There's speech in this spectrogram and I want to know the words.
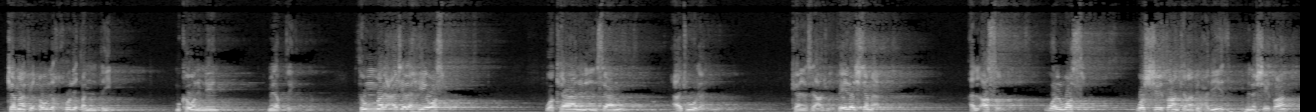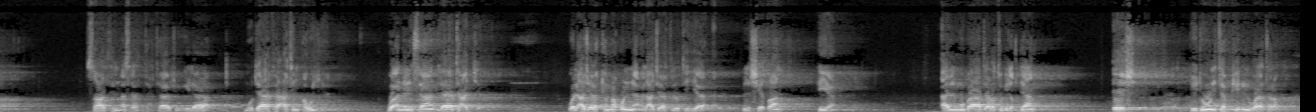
كما في قوله خلق من طين. مكون منين؟ من الطين. ثم العجلة هي وصفه. وكان الإنسان عجولا. كان الإنسان عجولا فإذا اجتمع الأصل والوصف والشيطان كما في الحديث من الشيطان صارت المسألة تحتاج إلى مدافعة قوية وأن الإنسان لا يتعجل. والعجلة كما قلنا العجلة التي هي من الشيطان هي المبادرة بالإقدام. إيش؟ بدون تفكير ولا تروي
